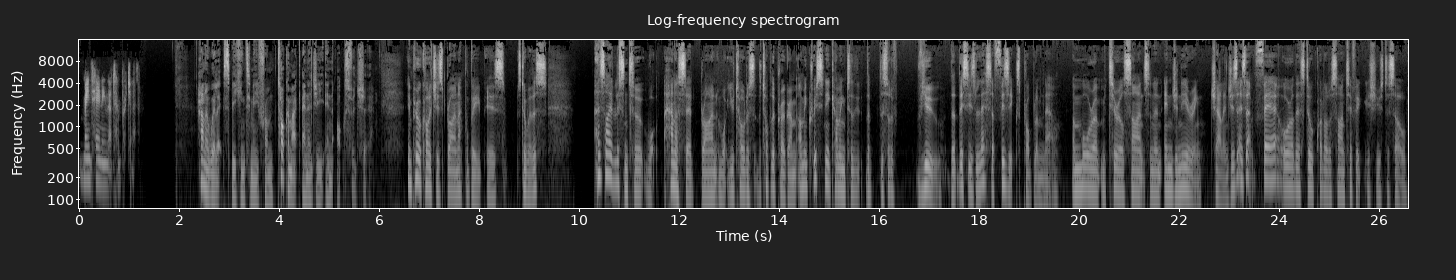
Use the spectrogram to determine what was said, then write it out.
maintaining that temperature. Hannah Willett speaking to me from Tokamak Energy in Oxfordshire. Imperial College's Brian Appelbe is still with us. As I listened to what Hannah said, Brian, and what you told us at the top of the programme, I'm increasingly coming to the, the, the sort of view that this is less a physics problem now and more a material science and an engineering challenge. Is, is that fair, or are there still quite a lot of scientific issues to solve?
